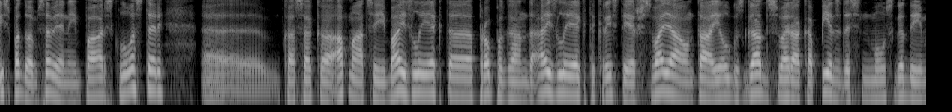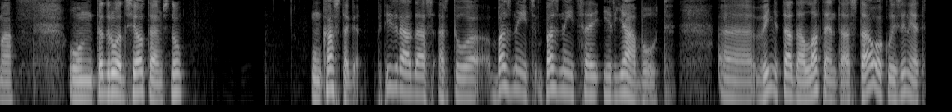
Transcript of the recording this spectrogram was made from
visu padomu savienību pāris klosteri, uh, kā saka, apmācība aizliegta, propaganda aizliegta, kristieši svajā un tā ilgus gadus, vairāk kā 50 mūsu gadījumā. Un tad rodas jautājums, nu, un kas tagad? Bet izrādās ar to baznīcu, baznīcai ir jābūt. Uh, viņa tādā latentā stāvoklī, ziniet,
